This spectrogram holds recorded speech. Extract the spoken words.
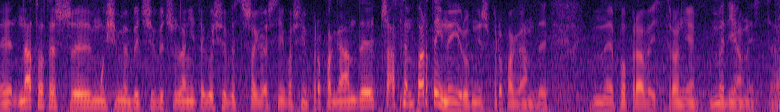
y, na to też y, musimy być wyczuleni, tego się wystrzegać, tej właśnie propagandy, czasem partyjnej również propagandy y, po prawej stronie medialnej sceny.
